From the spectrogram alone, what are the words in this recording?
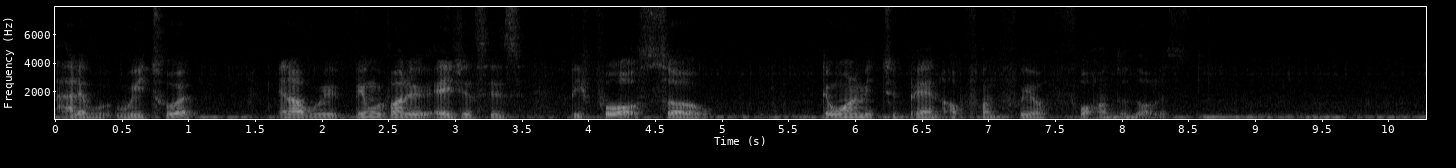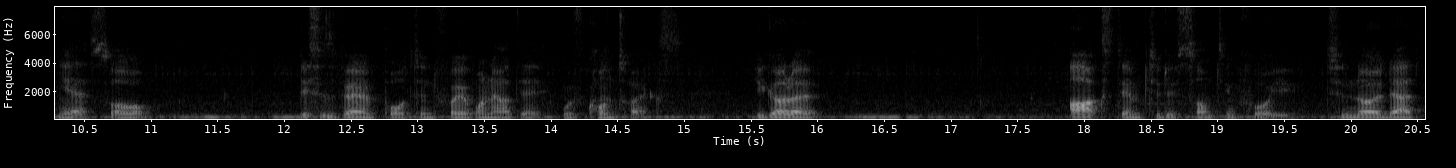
I had to read through it, and I've been with other agencies before, so they wanted me to pay an upfront fee of $400. Yeah, so this is very important for everyone out there with contracts you gotta ask them to do something for you to know that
